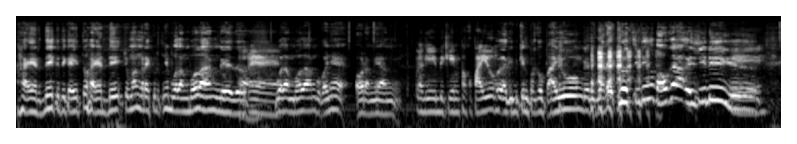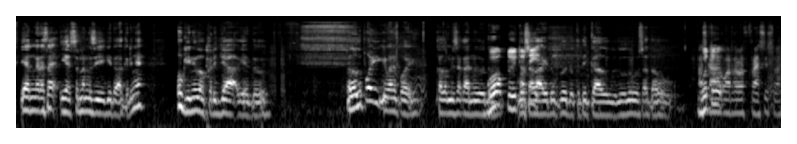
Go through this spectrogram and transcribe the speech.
HRD ketika itu HRD cuma ngerekrutnya bolang-bolang gitu. Oh, iya, iya. bolang-bolang pokoknya orang yang Lagi bikin paku payung. lagi bikin paku payung gitu. Gue rekrut sini lu mau gak di sini gitu. Iya. yang ngerasa ya seneng sih gitu. Akhirnya oh gini loh kerja gitu. Kalau lu poi gimana poi? Kalau misalkan lu Gua waktu itu masalah hidup lu tuh ketika lu lulus atau Gua Pasca tuh- quarter life crisis lah.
